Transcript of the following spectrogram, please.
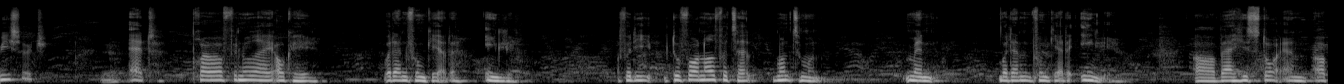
research, at prøve at finde ud af, okay, hvordan fungerer det egentlig? Fordi du får noget fortalt mund til mund, men hvordan fungerer det egentlig? Og hvad er historien? Og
